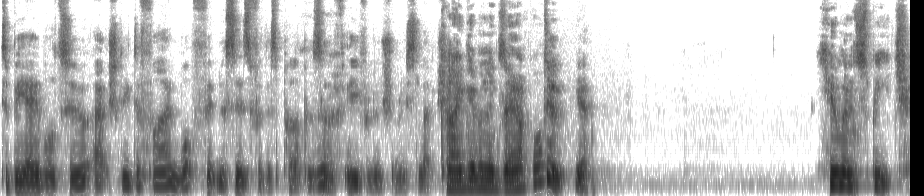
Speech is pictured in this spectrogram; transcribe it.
to be able to actually define what fitness is for this purpose of evolutionary selection. Can I give an example? Do, yeah. Human speech.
